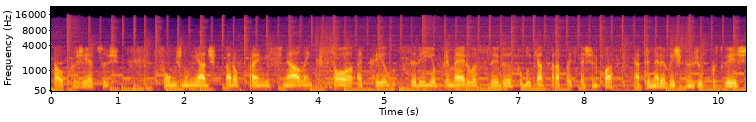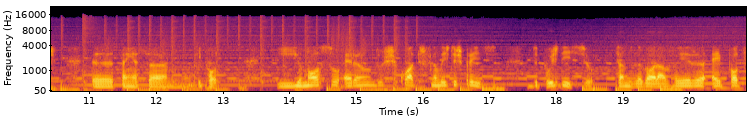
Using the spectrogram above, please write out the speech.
tal projetos, fomos nomeados para o prémio final em que só aquele seria o primeiro a ser publicado para a PlayStation 4. É a primeira vez que um jogo português uh, tem essa um, hipótese e o nosso era um dos quatro finalistas para isso. Depois disso, estamos agora a ver a hipótese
